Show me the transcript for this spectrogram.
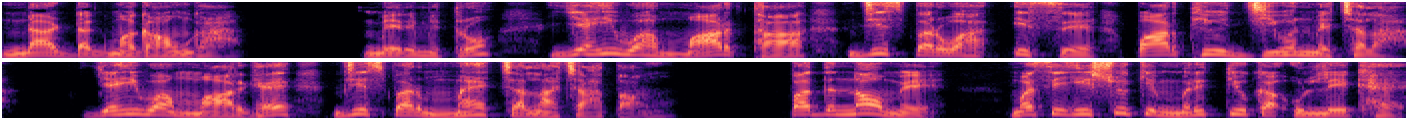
न डगमगाऊँगा। मेरे मित्रों, यही वह मार्ग था जिस पर वह इस पार्थिव जीवन में चला। यही वह मार्ग है जिस पर मैं चलना चाहता हूँ। पद नौ में मसीह यीशु की मृत्यु का उल्लेख है।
